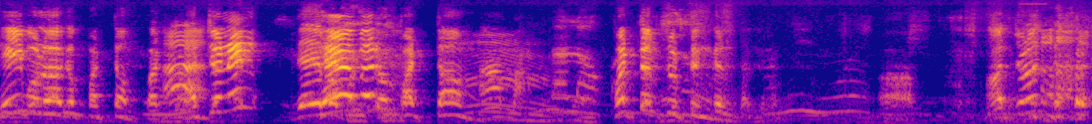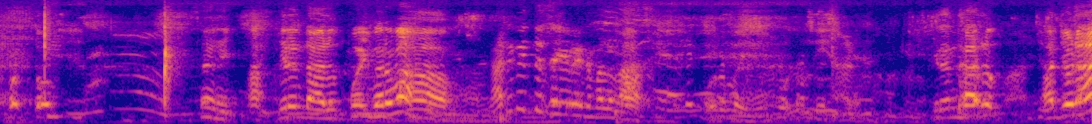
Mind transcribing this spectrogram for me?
தெய்வலோக பட்டம். அர்ஜுனன் தேவ தேவர் பட்டம். பட்டம். சுட்டுங்கள். அர்ஜுனன் பட்டம். சரி. இருந்தாலும் போய் வரவா? ஆ, நடிவித்து செய்ய வேண்டும் அல்லவா. இருந்தாலும் அர்ஜுனா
